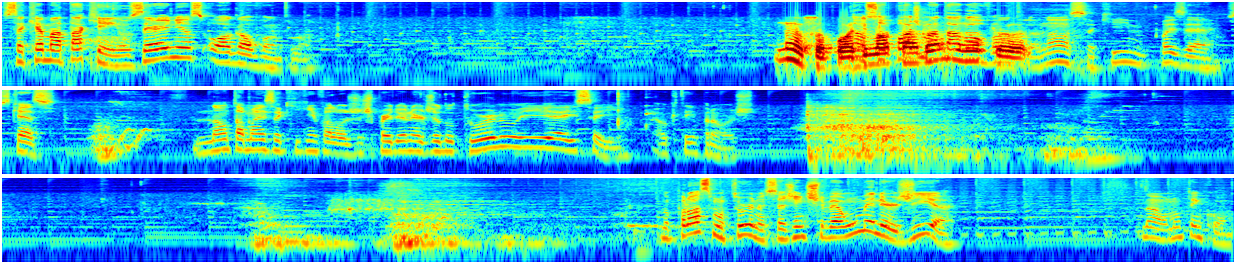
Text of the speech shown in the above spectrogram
Você quer matar quem? Os Hernias ou a Galvântula? Não, só pode Não, só matar pode a matar a Galvântula. Galvântula. Nossa, que. Pois é, esquece. Não tá mais aqui quem falou. A gente perdeu a energia do turno e é isso aí. É o que tem pra hoje. No próximo turno, se a gente tiver uma energia. Não, não tem como.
